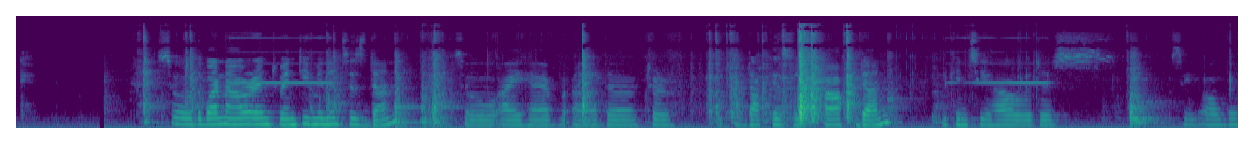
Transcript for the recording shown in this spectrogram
Okay. So the one hour and 20 minutes is done. So I have uh, the duck is half done. You can see how it is see all the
